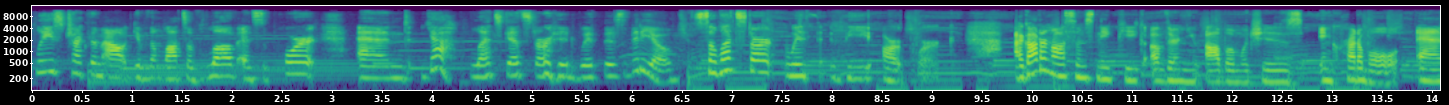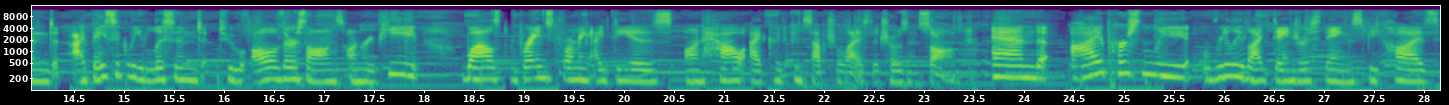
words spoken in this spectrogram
Please check them out, give them lots of love and support, and yeah, let's get started with this video. So let's start with the artwork. I got an awesome sneak peek of their new album, which is incredible, and I basically listened to all of their songs on repeat whilst brainstorming ideas on how I could conceptualize the chosen song. And I personally really like Dangerous Things because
